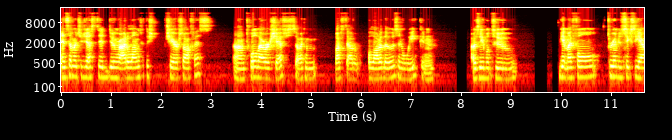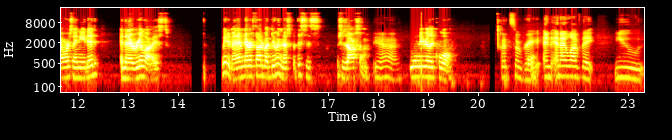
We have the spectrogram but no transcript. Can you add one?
And someone suggested doing ride alongs with the sheriff's office, um, 12 hour shifts, so I can bust out a lot of those in a week. And I was able to get my full 360 hours I needed. And then I realized, wait a minute, I've never thought about doing this, but this is this is awesome. yeah. Really, really cool. That's so great. And and I love that you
